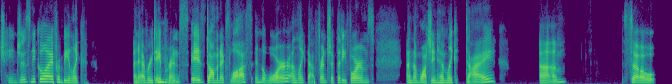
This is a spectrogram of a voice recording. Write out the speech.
changes Nikolai from being like an everyday Mhm. prince is Dominic's loss in the war and like that friendship that he forms and then watching him like die. Um, so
